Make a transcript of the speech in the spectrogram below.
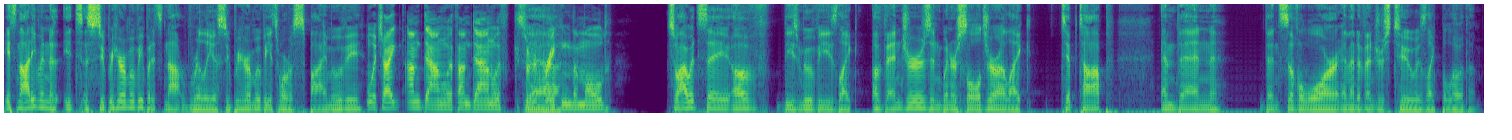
it's not even a, it's a superhero movie, but it's not really a superhero movie. It's more of a spy movie. which I I'm down with. I'm down with sort of breaking the mold. So I would say of these movies, like Avengers and Winter Soldier are like tip top, and then then Civil War, and then Avengers two is like below them.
